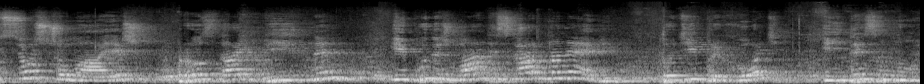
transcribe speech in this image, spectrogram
все, що маєш, роздай бідним, і будеш мати скарб на небі. Тоді приходь і йди за мною.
